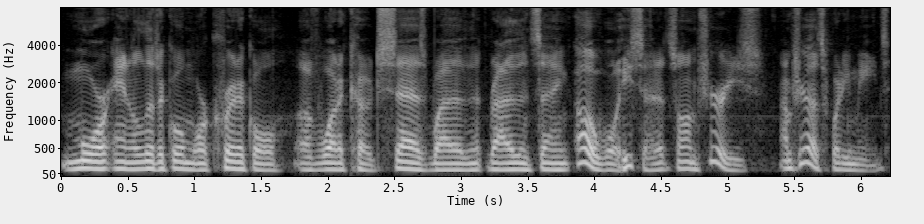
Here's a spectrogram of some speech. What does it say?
more analytical, more critical of what a coach says rather than rather than saying, "Oh, well, he said it, so I'm sure he's I'm sure that's what he means."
